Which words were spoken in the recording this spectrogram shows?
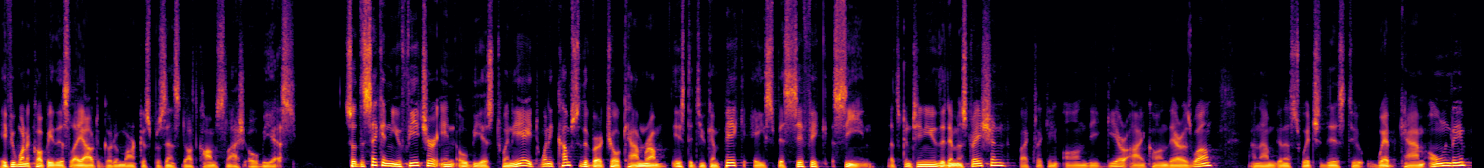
If you want to copy this layout, go to markuspresents.com slash OBS. So the second new feature in OBS 28 when it comes to the virtual camera is that you can pick a specific scene. Let's continue the demonstration by clicking on the gear icon there as well and I'm going to switch this to webcam only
